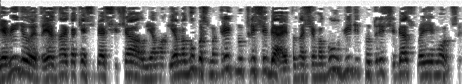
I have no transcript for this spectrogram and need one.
Я видел это, я знаю, как я себя ощущал, я, я могу посмотреть внутри себя, это значит, я могу увидеть внутри себя свои эмоции.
